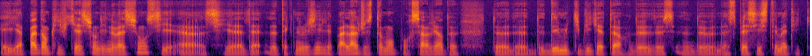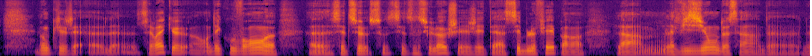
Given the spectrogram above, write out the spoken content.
et il n'y a pas d'amplification d'innovation si, euh, si la, technologie n'est pas là justement pour servir de, de, de, de démultiplicateur, d'aspect de, systématique. Donc euh, c'est vrai qu'en découvrant cette, sociologue, j'ai été assez bluffé par la, vision de sa, de, de,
